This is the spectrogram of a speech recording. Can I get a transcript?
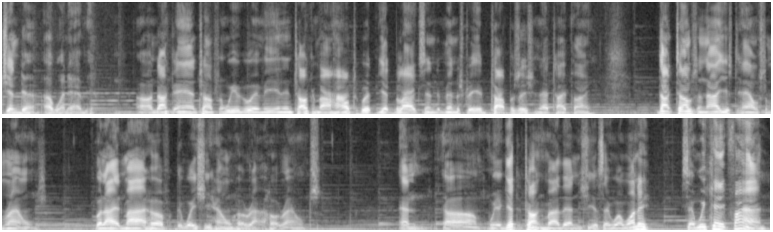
gender, or what have you. Uh, Dr. Ann Thompson will go with me and then talking about how to put get blacks in the administrative top position, that type thing. Dr. Thompson and I used to have some rounds, but I admired her the way she held her, her rounds. And um, we'll get to talking about that and she'll say, well, day, said, we can't find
